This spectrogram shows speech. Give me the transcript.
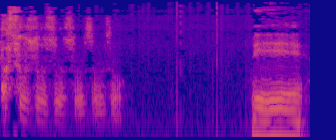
あ、そうそうそうそうそうそう。へえ。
